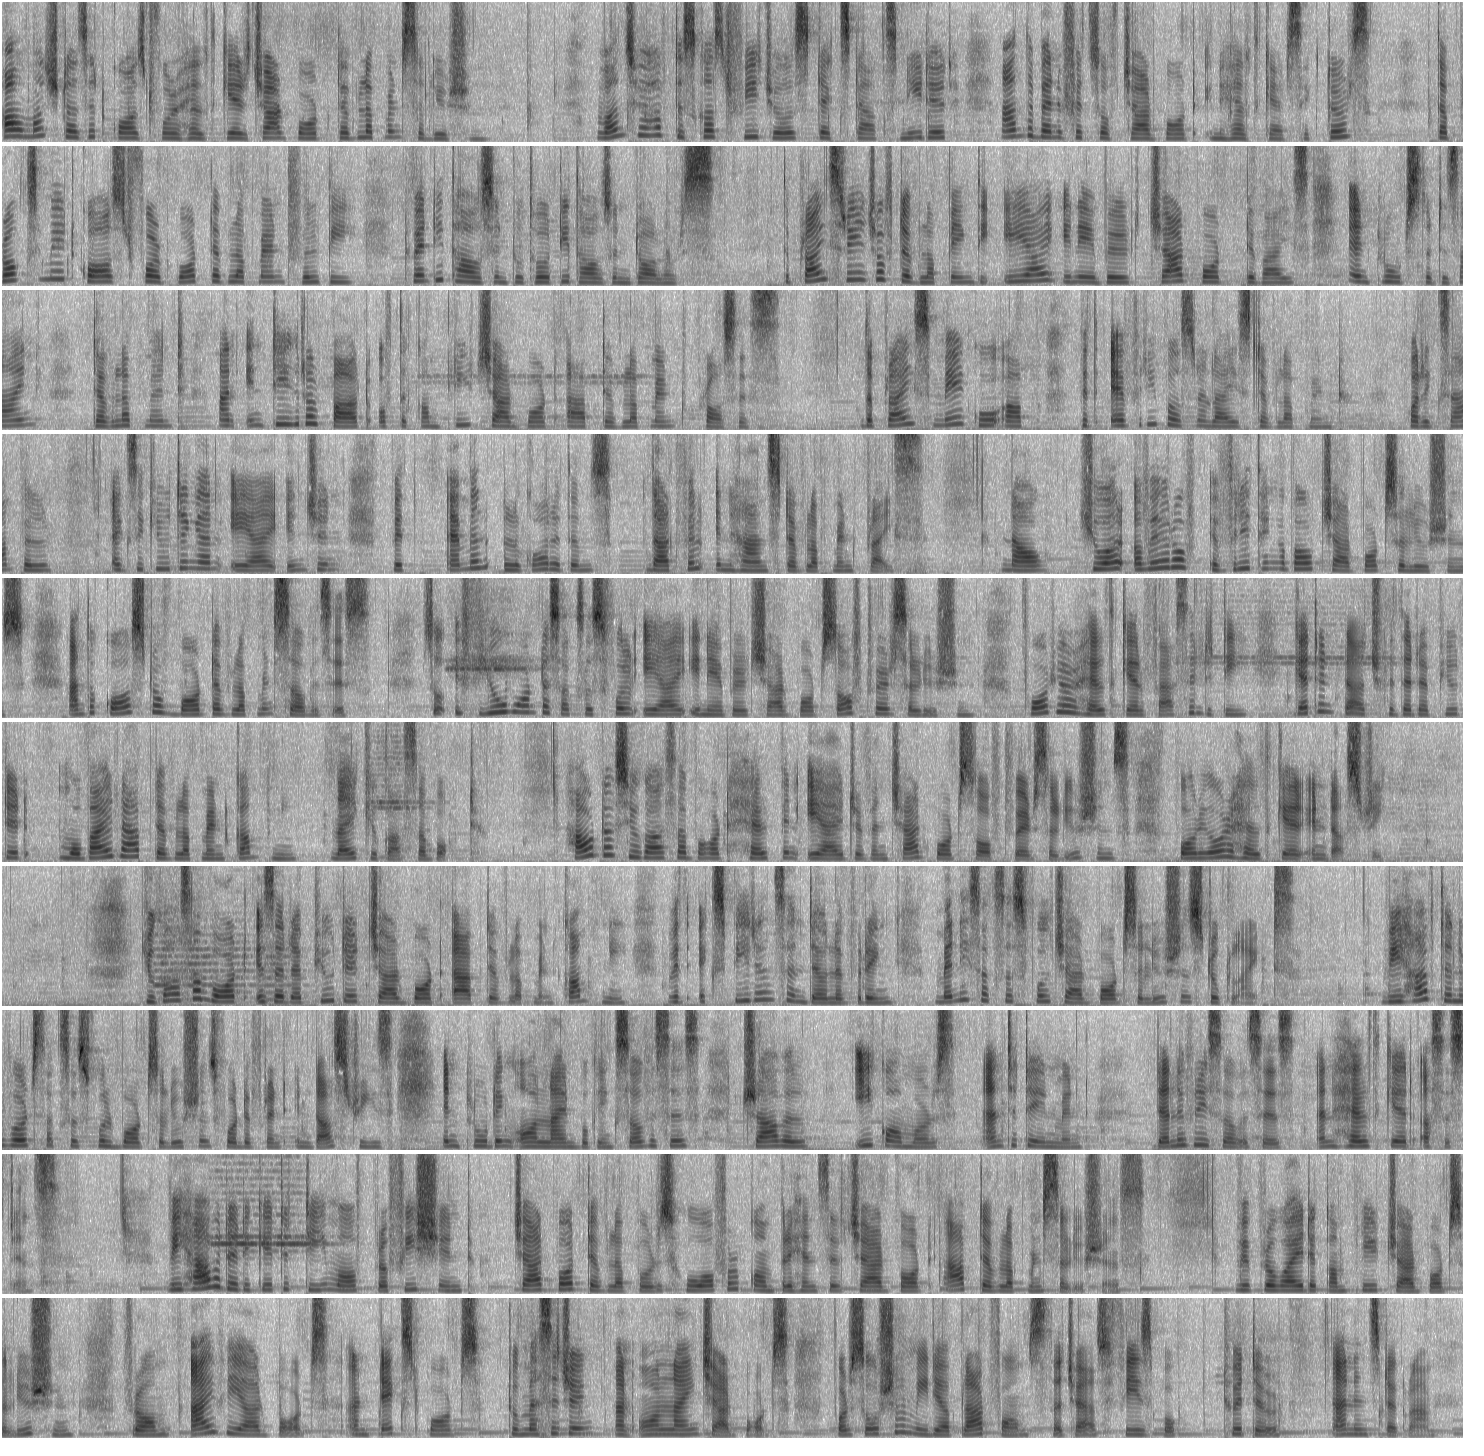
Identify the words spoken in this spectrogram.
How much does it cost for a healthcare chatbot development solution? Once you have discussed features, tech stacks needed, and the benefits of chatbot in healthcare sectors, the approximate cost for bot development will be 20,000 to $30,000. The price range of developing the AI enabled chatbot device includes the design, development, and integral part of the complete chatbot app development process. The price may go up with every personalized development. For example, executing an AI engine with ML algorithms that will enhance development price. Now, you are aware of everything about chatbot solutions and the cost of bot development services. So, if you want a successful AI enabled chatbot software solution for your healthcare facility, get in touch with a reputed mobile app development company like Yugasa Bot. How does Yugasa Bot help in AI driven chatbot software solutions for your healthcare industry? Yugasa Bot is a reputed chatbot app development company with experience in delivering many successful chatbot solutions to clients. We have delivered successful bot solutions for different industries, including online booking services, travel, e commerce, entertainment, delivery services, and healthcare assistance. We have a dedicated team of proficient chatbot developers who offer comprehensive chatbot app development solutions. We provide a complete chatbot solution from IVR bots and text bots to messaging and online chatbots for social media platforms such as Facebook, Twitter, and Instagram.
